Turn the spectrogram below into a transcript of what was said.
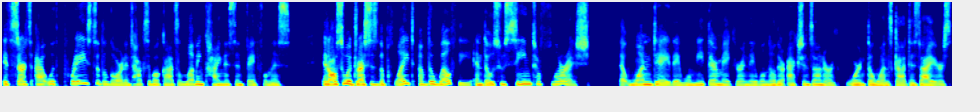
It starts out with praise to the Lord and talks about God's loving kindness and faithfulness. It also addresses the plight of the wealthy and those who seem to flourish, that one day they will meet their Maker and they will know their actions on earth weren't the ones God desires.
